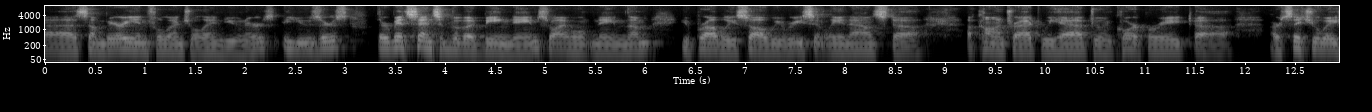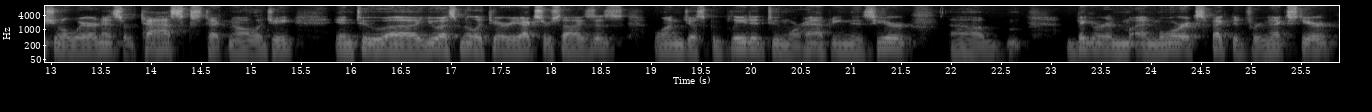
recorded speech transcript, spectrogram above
uh, some very influential end users. users. They're a bit sensitive about being named, so I won't name them. You probably saw we recently announced uh, a contract we have to incorporate uh, our situational awareness or TASCS technology into uh, US military exercises. One just completed, two more happening this year, um, bigger and, and, more expected for next year.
